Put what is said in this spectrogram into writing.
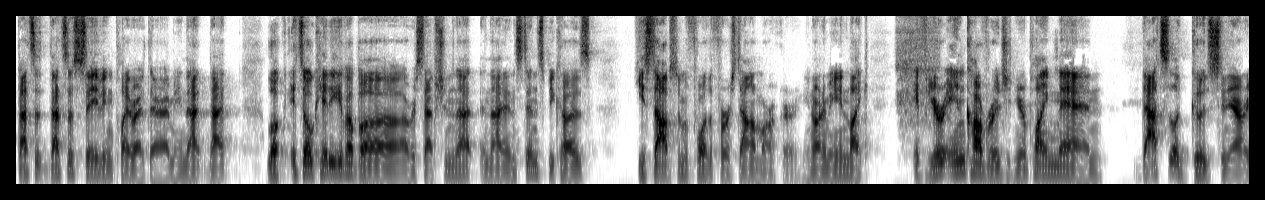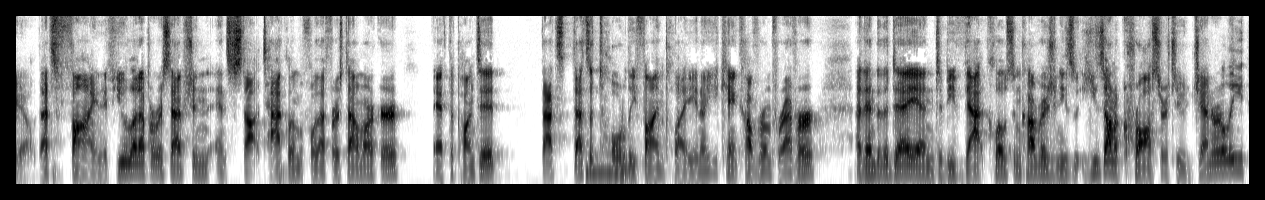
that's a that's a saving play right there. I mean, that that look, it's okay to give up a, a reception in that in that instance because he stops him before the first down marker. You know what I mean? Like if you're in coverage and you're playing man, that's a good scenario. That's fine. If you let up a reception and stop tackling before that first down marker, they have to punt it. That's that's a totally fine play. You know, you can't cover him forever at the end of the day, and to be that close in coverage, and he's he's on a crosser too. Generally,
